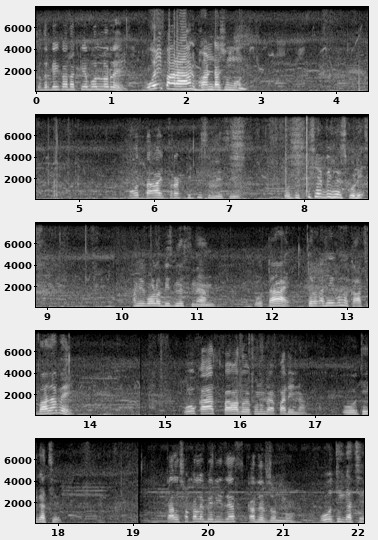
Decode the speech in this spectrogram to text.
তোদেরকে এই কথা কে বলল রে? ওই পাড়ার ভন্ডা সুমন। ও তাই তোরা ঠিকই শুনেছিস। ও তুই কিসের বিজনেস করিস? আমি বড় বিজনেসম্যান ও তাই? তোর কাছে কি কোনো কাজ পাওয়া যাবে? ও কাজ পাওয়া যাবে কোনো ব্যাপারই না। ও ঠিক আছে। কাল সকালে বেরিয়ে যাস কাজের জন্য। ও ঠিক আছে।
